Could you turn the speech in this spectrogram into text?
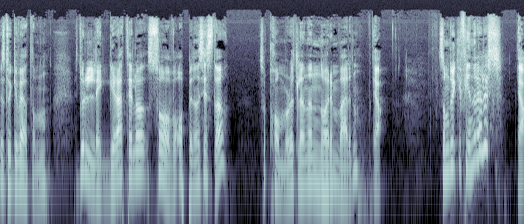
hvis du ikke vet om den. Hvis du legger deg til å sove oppi den kista, så kommer du til en enorm verden Ja. som du ikke finner ellers. Ja.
